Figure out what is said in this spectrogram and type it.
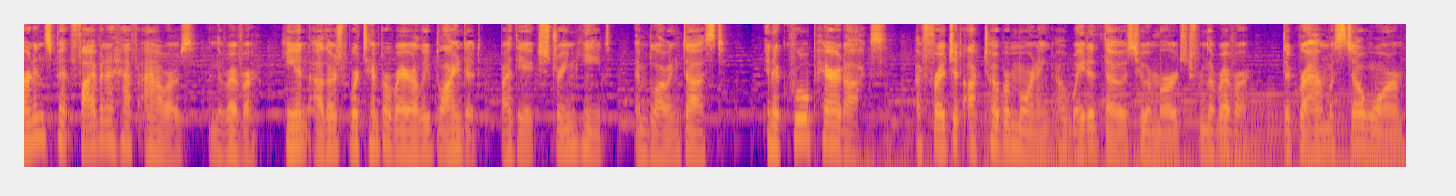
Pernin spent five and a half hours in the river. He and others were temporarily blinded by the extreme heat and blowing dust. In a cruel paradox, a frigid October morning awaited those who emerged from the river. The ground was still warm,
